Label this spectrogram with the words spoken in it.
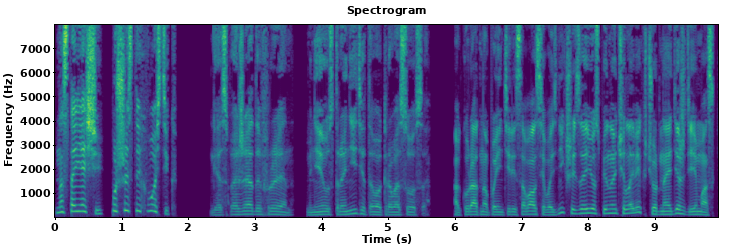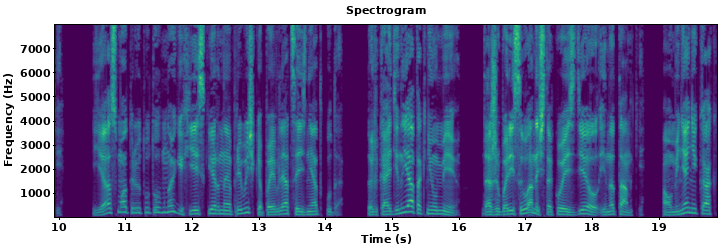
«Настоящий, пушистый хвостик!» «Госпожа де Френ, мне устранить этого кровососа?» Аккуратно поинтересовался возникший за ее спиной человек в черной одежде и маске. «Я смотрю, тут у многих есть скверная привычка появляться из ниоткуда. Только один я так не умею. Даже Борис Иванович такое сделал и на танке. А у меня никак».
